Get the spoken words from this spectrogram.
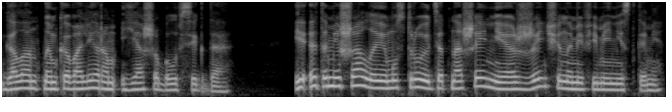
Галантным кавалером Яша был всегда. И это мешало ему строить отношения с женщинами-феминистками.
